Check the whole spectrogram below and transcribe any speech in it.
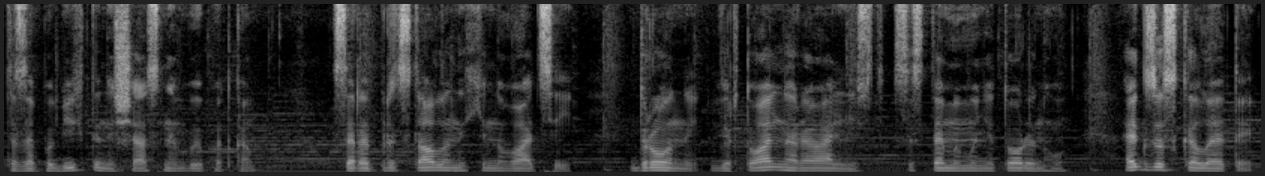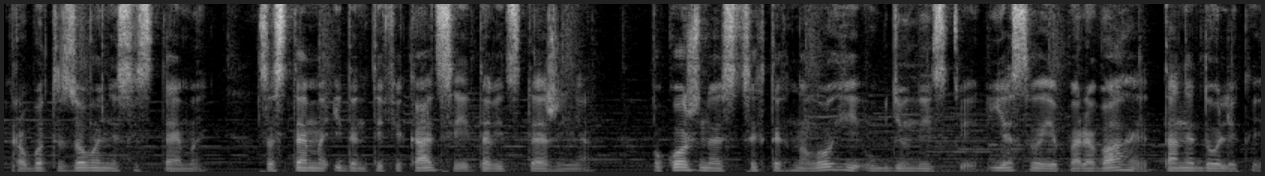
та запобігти нещасним випадкам. Серед представлених інновацій дрони, віртуальна реальність, системи моніторингу, екзоскелети, роботизовані системи, системи ідентифікації та відстеження. У кожної з цих технологій у будівництві є свої переваги та недоліки,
